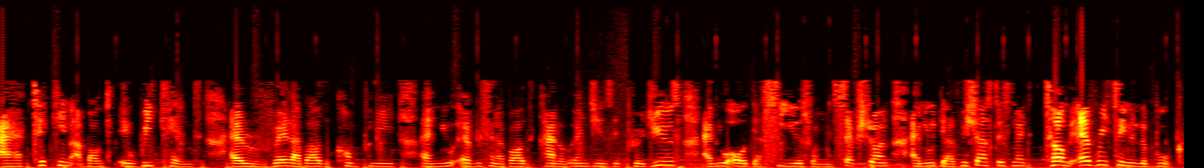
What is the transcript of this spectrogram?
I had taken about a weekend. I read about the company. I knew everything about the kind of engines they produce. I knew all their CEOs from inception. I knew their vision statement. Tell me everything in the book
